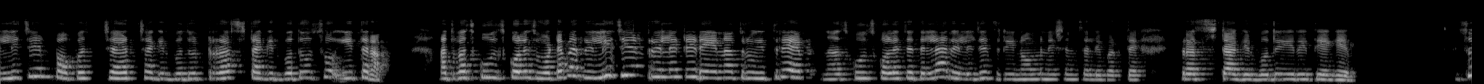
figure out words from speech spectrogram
ರಿಲಿಜಿಯನ್ ಪರ್ಪಸ್ ಚರ್ಚ್ ಆಗಿರ್ಬೋದು, ಟ್ರಸ್ಟ್ ಆಗಿರ್ಬೋದು. ಸೊ ಈ ತರ ಅಥವಾ schools, college whatever religion related ಏನಾದ್ರು ಇದ್ರೆ ಸ್ಕೂಲ್ಸ್, ಕಾಲೇಜ್ ಅದೆಲ್ಲ ರಿಲಿಜಿಯಸ್ ಡಿನಾಮಿನೇಷನ್ಸ್ ಅಲ್ಲಿ ಬರುತ್ತೆ. ಟ್ರಸ್ಟ್ ಆಗಿರ್ಬೋದು ಈ ರೀತಿಯಾಗಿ. ಸೊ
